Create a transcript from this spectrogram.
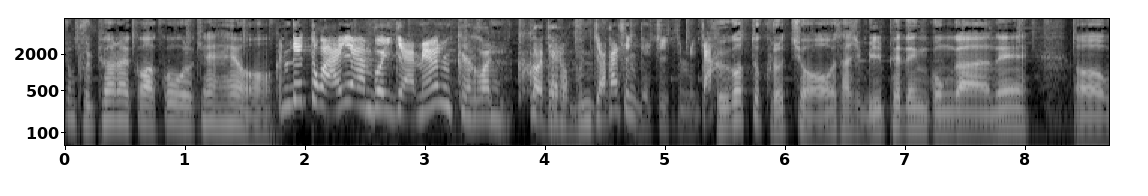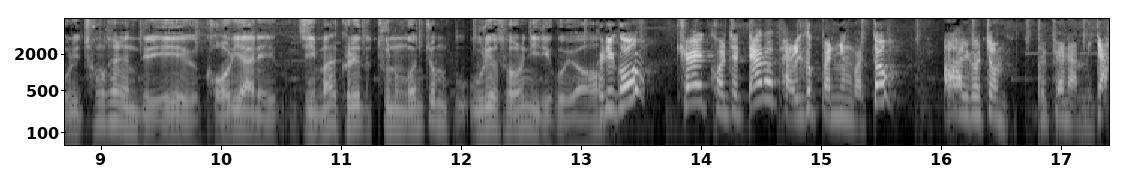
좀 불편할 것 같고 그렇긴 해요. 근데 또 아예 안 보이게 하면 그건 그거대로 문제가 생길 수 있습니다. 그것도 그렇죠. 사실 밀폐된 공간에 어, 우리 청소년들이 그 거리 안에 있지만 그래도 두는 건 좀 우려스러운 일이고요. 그리고 QR코드 따로 발급받는 것도 아 이거 좀 불편합니다.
